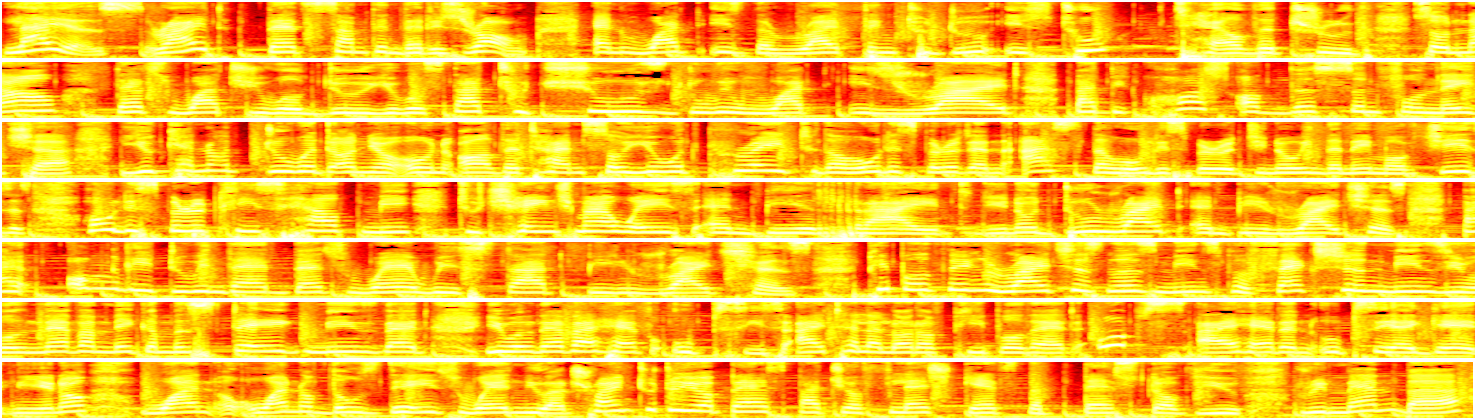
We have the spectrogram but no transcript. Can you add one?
liars, right? That's something that is wrong. And what is the right thing to do is to tell the truth. So now that's what you will do. You will start to choose doing what is right. But because of this sinful nature, you cannot do it on your own all the time. So you would pray to the Holy Spirit and ask the Holy Spirit, you know, in the name of Jesus, Holy Spirit, please help me to change my ways and be right. You know, do right and be righteous. By only doing that, that's where we start being righteous. People think righteousness means perfection perfection means you will never make a mistake, means that you will never have oopsies. I tell a lot of people that, oops, I had an oopsie again. You know, one one of those days when you are trying to do your best, but your flesh gets the best of you. Remember,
